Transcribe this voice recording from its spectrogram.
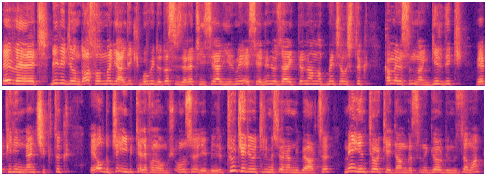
Evet bir videonun daha sonuna geldik. Bu videoda sizlere TCL 20 SE'nin özelliklerini anlatmaya çalıştık. Kamerasından girdik ve pilinden çıktık. E, oldukça iyi bir telefon olmuş onu söyleyebilirim. Türkiye'de üretilmesi önemli bir artı. Made in Turkey damgasını gördüğümüz zaman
